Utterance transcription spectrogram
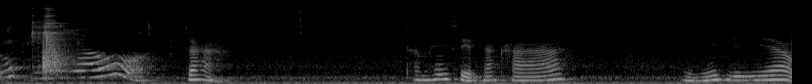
นิดเดียว จ้าทำให้เสร็จนะคะ อีกนิดเดียว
